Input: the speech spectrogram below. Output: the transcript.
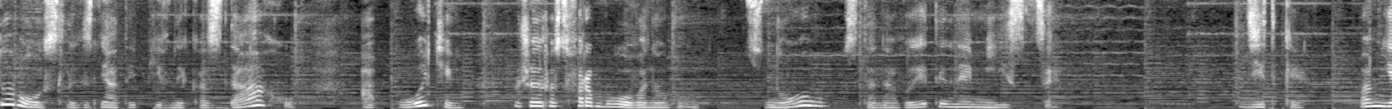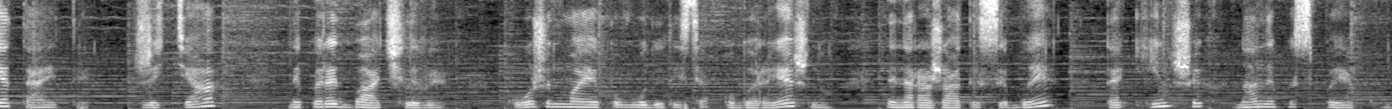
дорослих зняти півника з даху, а потім вже розфарбованого знову встановити на місце. Дітки, пам'ятайте, життя непередбачливе, кожен має поводитися обережно, не наражати себе та інших на небезпеку.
